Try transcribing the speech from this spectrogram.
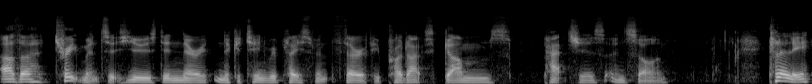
other treatments. It's used in nicotine replacement therapy products, gums, patches, and so on. Clearly,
